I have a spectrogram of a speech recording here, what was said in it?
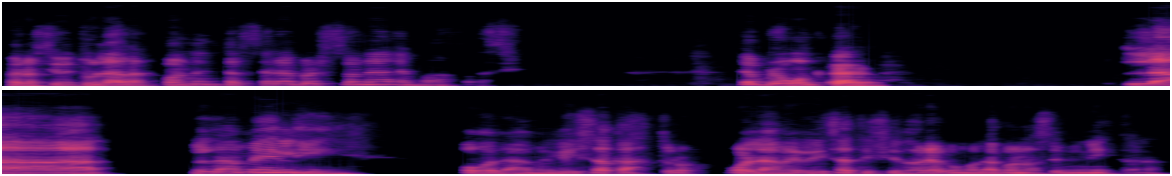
pero si tú las respondes en tercera persona es más fácil. Te pregunto, Claro. la, la Meli o la Melisa Castro o la Melisa Tejedora como la conocen en Instagram,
